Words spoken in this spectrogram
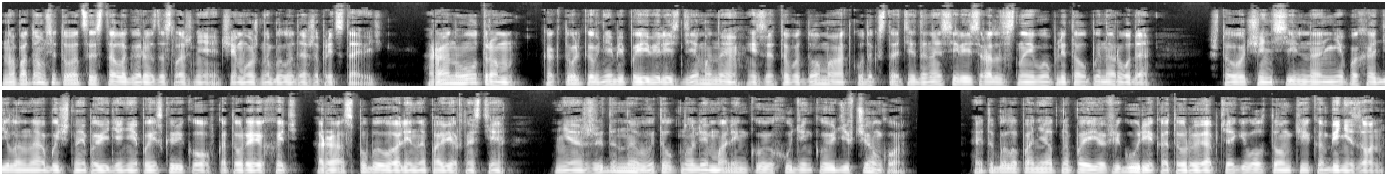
Но потом ситуация стала гораздо сложнее, чем можно было даже представить. Рано утром как только в небе появились демоны из этого дома, откуда, кстати, доносились радостные вопли толпы народа, что очень сильно не походило на обычное поведение поисковиков, которые хоть раз побывали на поверхности, неожиданно вытолкнули маленькую худенькую девчонку. Это было понятно по ее фигуре, которую обтягивал тонкий комбинезон.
